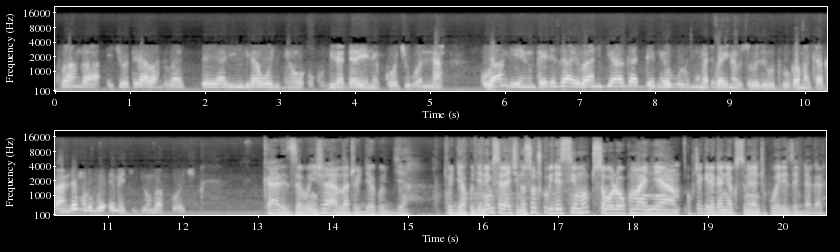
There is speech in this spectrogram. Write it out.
kubanga ekyotera abantu baseeyalingirawo nnyo okuvira ddala eno ekooki wonna kubanga empeerezaayo bandijaagadde naye oba olumu nga tebalina busobozi butuuka masaka. Nze mu lugwe eme kijumba kooki kale sebo inshaallah tujja kujja tujja kujja. N'ebiseera kino so tukubira essimu tusobola okumanya okutegeraganya kusimira nitukuweereza eddagala.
